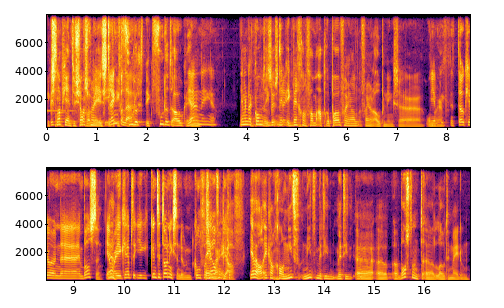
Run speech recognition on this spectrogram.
Ik snap je enthousiasme. Ben je Ik- ik- streng ik, vandaag. Voel het, ik voel het ook. Ja, en- nee, ja. Nee, maar dat komt. Ik ben, ik ben gewoon van apropos van jouw, van jouw openingsonderwerp. hebt Tokio en, eh, en Boston. Ja, Ja. maar je, hebt, je kunt er toch niks aan doen. Het komt vanzelf op je ik- af. Jawel, ik kan gewoon niet, niet met die, met die eh, eh, Boston-loting meedoen.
